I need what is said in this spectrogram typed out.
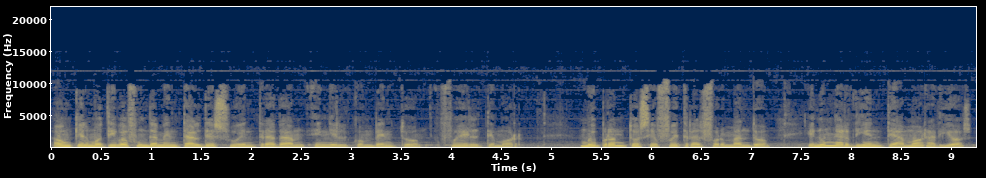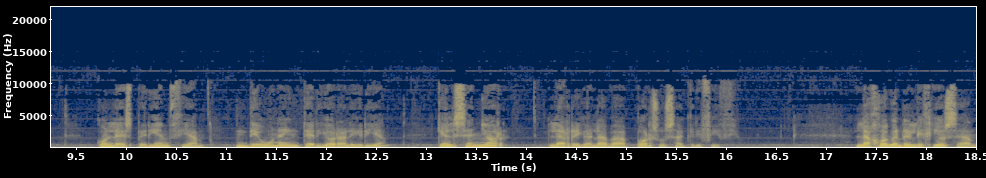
Aunque el motivo fundamental de su entrada en el convento fue el temor, muy pronto se fue transformando en un ardiente amor a Dios con la experiencia de una interior alegría que el Señor la regalaba por su sacrificio. La joven religiosa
